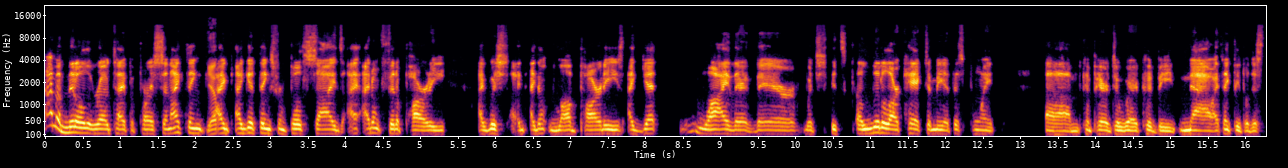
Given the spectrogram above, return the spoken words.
I'm a middle of the road type of person. I think Yep. I, I get things from both sides. I, I don't fit a party. I wish I, I don't love parties. I get why they're there, which it's a little archaic to me at this point um, compared to where it could be now. I think people just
